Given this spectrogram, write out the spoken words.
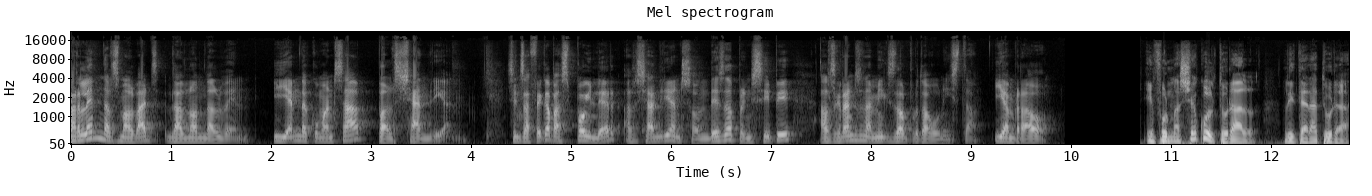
Parlem dels malvats del nom del vent, i hem de començar pel Chandrian. Sense fer cap spoiler, els Chandrian són, des del principi, els grans enemics del protagonista, i amb raó. Informació cultural, literatura,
